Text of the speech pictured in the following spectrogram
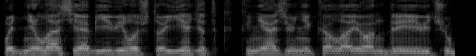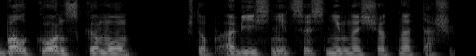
поднялась и объявила, что едет к князю Николаю Андреевичу Балконскому, чтобы объясниться с ним насчет Наташи.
